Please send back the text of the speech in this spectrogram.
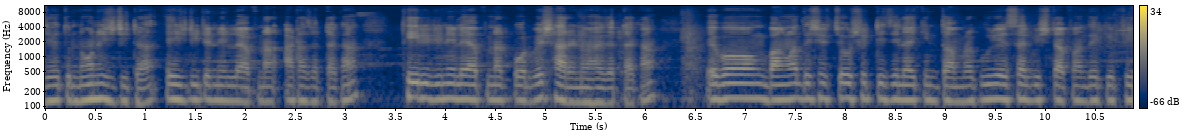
যেহেতু নন এইচডিটা এইচডিটা নিলে আপনার আট হাজার টাকা থ্রি ডি নিলে আপনার পড়বে সাড়ে নয় হাজার টাকা এবং বাংলাদেশের চৌষট্টি জেলায় কিন্তু আমরা কুরিয়ার সার্ভিসটা আপনাদেরকে ফ্রি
